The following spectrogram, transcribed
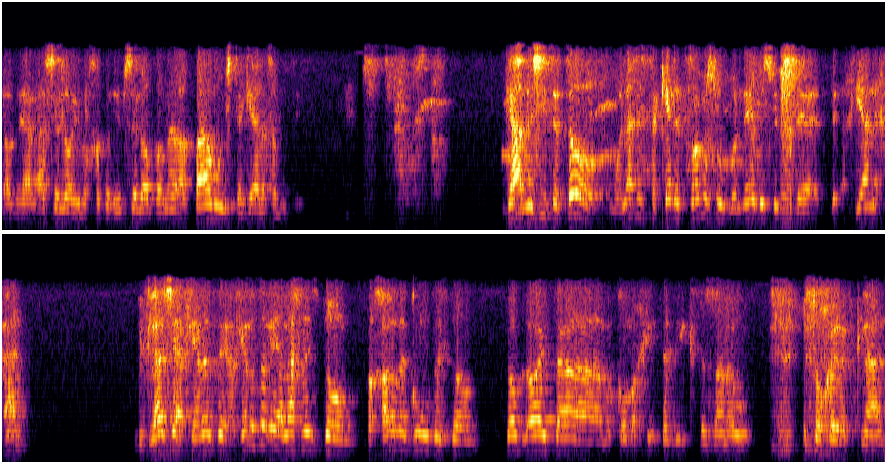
במערה שלו עם החברים שלו ואומר, הפעם הוא השתגע לחלוטין. גם לשיטתו, הוא הולך לסכן את כל מה שהוא בונה בשביל אחיין אחד. בגלל שהאחיין הזה, האחיין הזה הרי הלך לסדום, בחר לגור בסדום. סדום לא הייתה המקום הכי צדיק בזמן ההוא, בתוך ארץ כנען.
